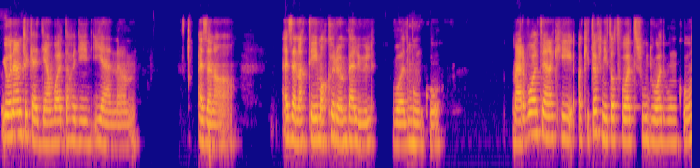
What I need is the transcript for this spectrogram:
jó, nem csak egy ilyen volt, de hogy így ilyen um, ezen a ezen a témakörön belül volt Mhm. bunkó. Már volt olyan, aki, aki tök nyitott volt, és úgy volt bunkó.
